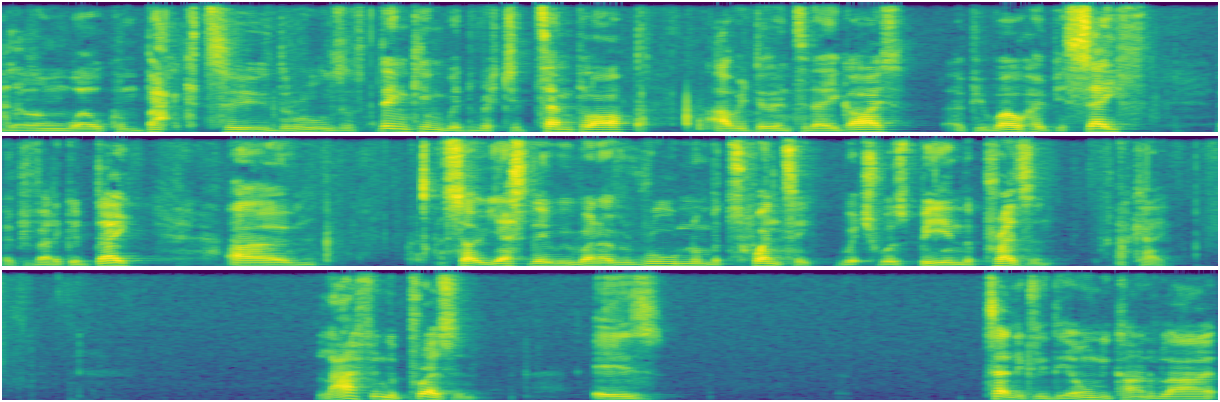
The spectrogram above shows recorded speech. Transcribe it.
Hello and welcome back to the Rules of Thinking with Richard Templar. How are we doing today, guys? Hope you're well. Hope you're safe. Hope you've had a good day. Um, so yesterday we went over rule number twenty, which was be in the present. Okay. Life in the present is technically the only kind of like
